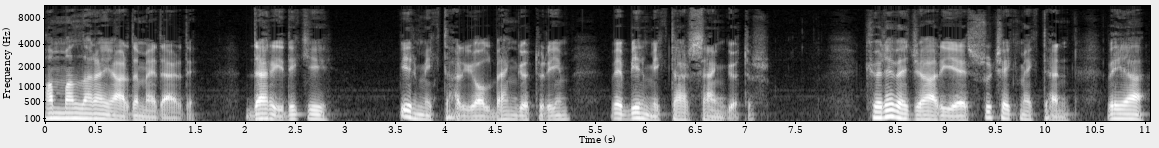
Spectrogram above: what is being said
Hammallara yardım ederdi. Der idi ki, bir miktar yol ben götüreyim ve bir miktar sen götür. Köle ve cariye su çekmekten veya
